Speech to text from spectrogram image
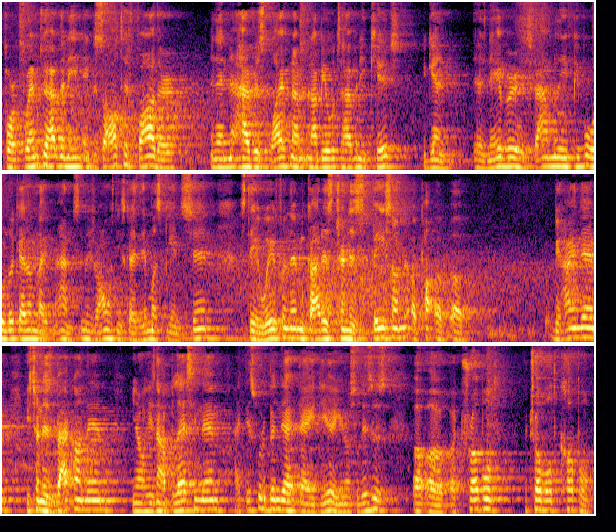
for, for him to have the name exalted father and then have his wife not, not be able to have any kids, again, his neighbor, his family, people will look at him like, man, something's wrong with these guys. They must be in sin. Stay away from them. God has turned his face on uh, uh, behind them. He's turned his back on them. You know, he's not blessing them. Like this would have been the, the idea. You know, so this is a, a, a troubled, a troubled couple.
